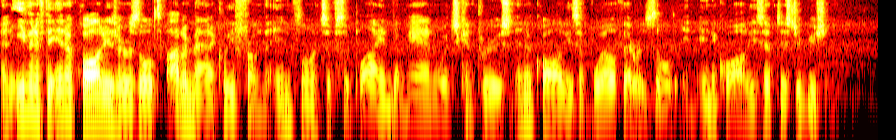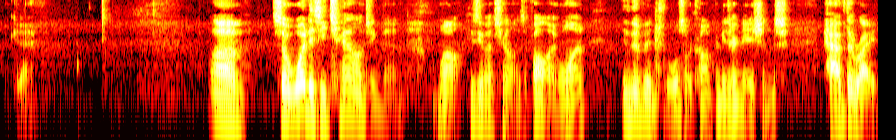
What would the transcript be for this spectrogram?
and even if the inequalities are result automatically from the influence of supply and demand, which can produce inequalities of wealth that result in inequalities of distribution. Okay. Um, so what is he challenging then? Well, he's going to challenge the following. One, individuals or companies or nations have the right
